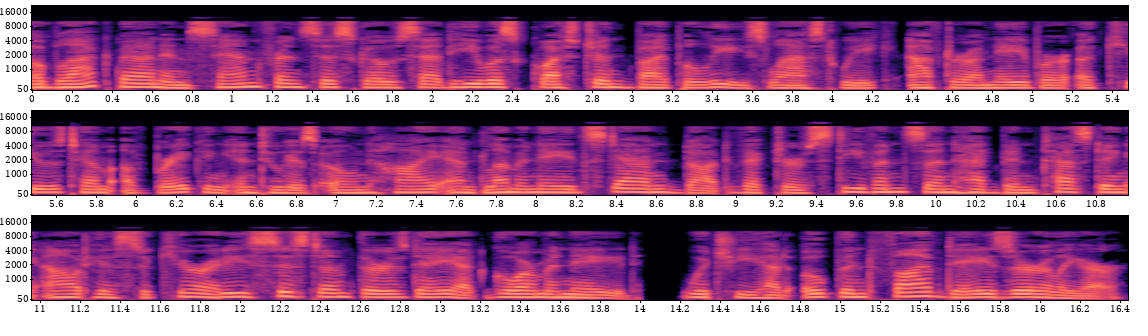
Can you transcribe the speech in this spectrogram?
A black man in San Francisco said he was questioned by police last week after a neighbor accused him of breaking into his own high-end lemonade stand. Victor Stevenson had been testing out his security system Thursday at Gourmonade, which he had opened five days earlier,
